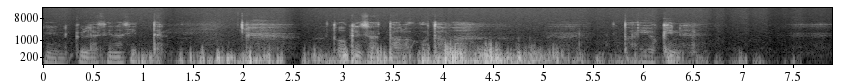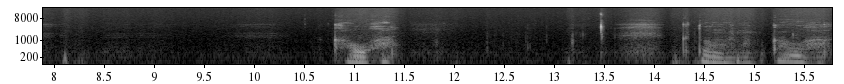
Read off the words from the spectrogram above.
niin kyllä siinä sitten tuokin saattaa olla otava tai jokin kauha. Tuo on varmaan kauhaa.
